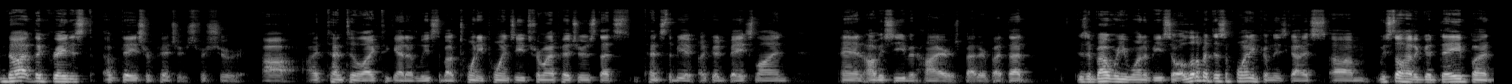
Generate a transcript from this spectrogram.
not the greatest of days for pitchers, for sure. Uh, I tend to like to get at least about 20 points each for my pitchers. That tends to be a, a good baseline, and obviously even higher is better. But that is about where you want to be. So a little bit disappointing from these guys. Um, we still had a good day, but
